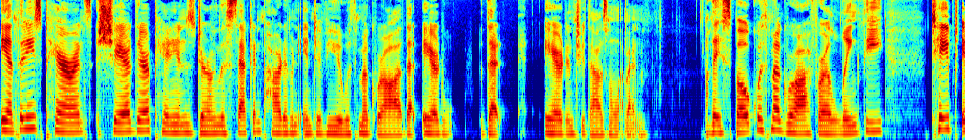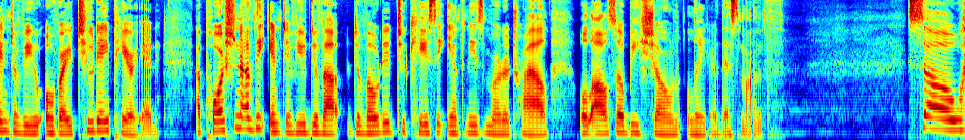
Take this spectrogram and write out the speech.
Anthony's parents shared their opinions during the second part of an interview with McGraw that aired that aired in 2011. They spoke with McGraw for a lengthy taped interview over a two day period. A portion of the interview devo- devoted to Casey Anthony's murder trial will also be shown later this month. So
